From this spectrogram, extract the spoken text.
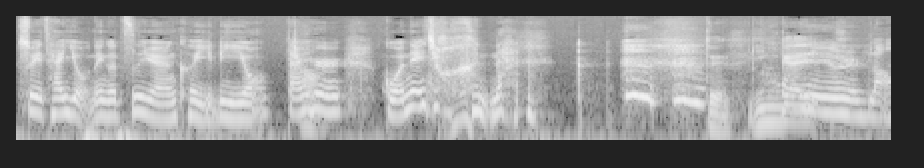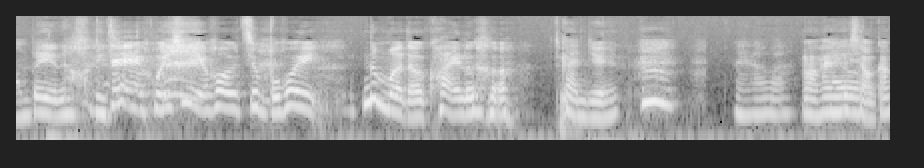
所以才有那个资源可以利用。但是国内就很难，对，应该那就是狼狈的回去，对，回去以后就不会那么的快乐，感觉。没了吧？哦，还有小刚，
